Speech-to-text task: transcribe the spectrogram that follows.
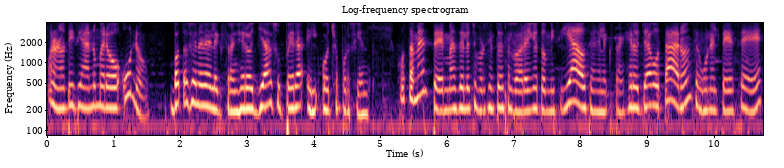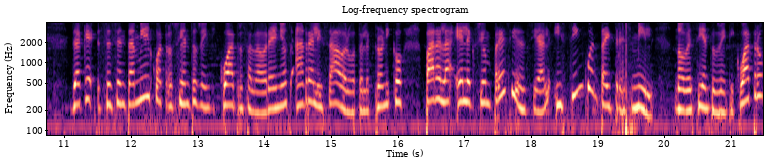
Bueno, noticia número 1. Votación en el extranjero ya supera el 8%. Justamente, más del 8% de salvadoreños domiciliados en el extranjero ya votaron, según el TSE, ya que 60.424 salvadoreños han realizado el voto electrónico para la elección presidencial y 53.924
